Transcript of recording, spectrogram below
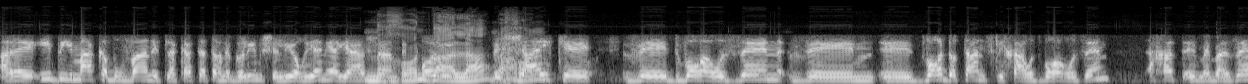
הרי היא ביימה כמובן את להקת התרנגולים של ליאור יני היה שם. נכון, ופולי, בעלה, נכון. ושייקה, ודבורה רוזן, ודבורה דותן, סליחה, או דבורה רוזן, אחת אה, בזה,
